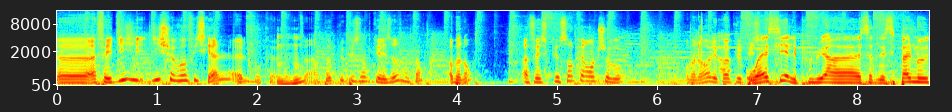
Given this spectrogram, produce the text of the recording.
Euh, elle fait 10, 10 chevaux fiscales, elle, donc euh, Mhm. un peu plus puissante que les autres encore. Ah bah non, elle fait que 140 chevaux. Ah bah non, elle est pas plus puissante. Ouais, si, elle est plus. euh, ça- c'est pas le mo-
